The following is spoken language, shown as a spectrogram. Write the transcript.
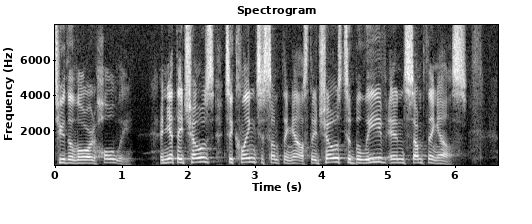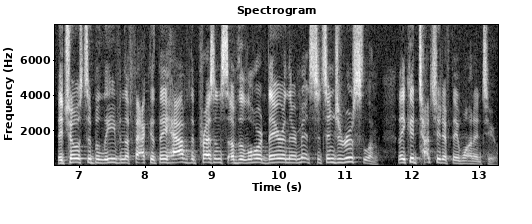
to the Lord wholly. And yet they chose to cling to something else. They chose to believe in something else. They chose to believe in the fact that they have the presence of the Lord there in their midst. It's in Jerusalem. They could touch it if they wanted to,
